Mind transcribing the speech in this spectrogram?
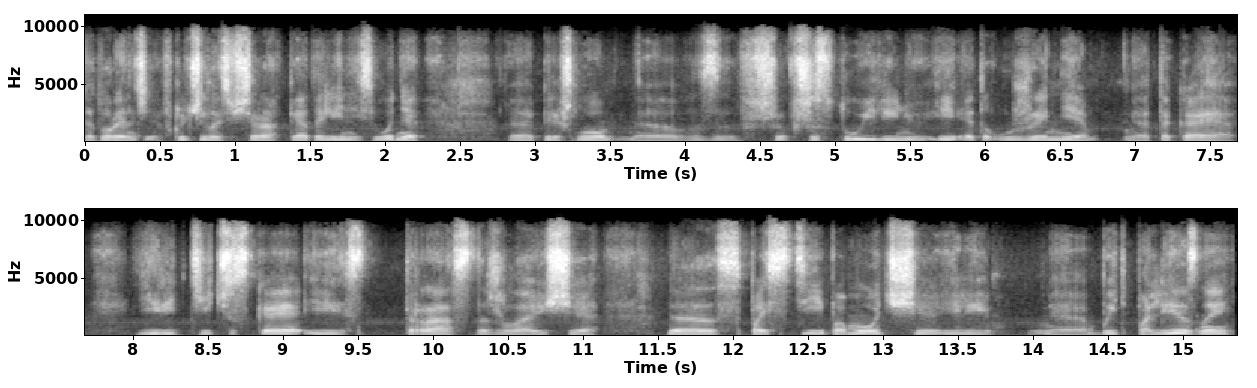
которое включилось вчера в пятой линии, сегодня э, перешло э, в шестую линию. И это уже не такая еретическая и страстно желающая спасти, помочь или быть полезной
